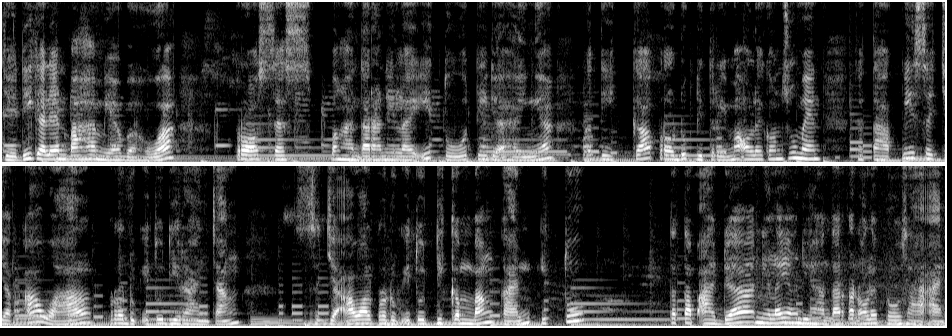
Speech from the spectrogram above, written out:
Jadi kalian paham ya bahwa proses penghantaran nilai itu tidak hanya ketika produk diterima oleh konsumen, tetapi sejak awal produk itu dirancang, sejak awal produk itu dikembangkan, itu tetap ada nilai yang dihantarkan oleh perusahaan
